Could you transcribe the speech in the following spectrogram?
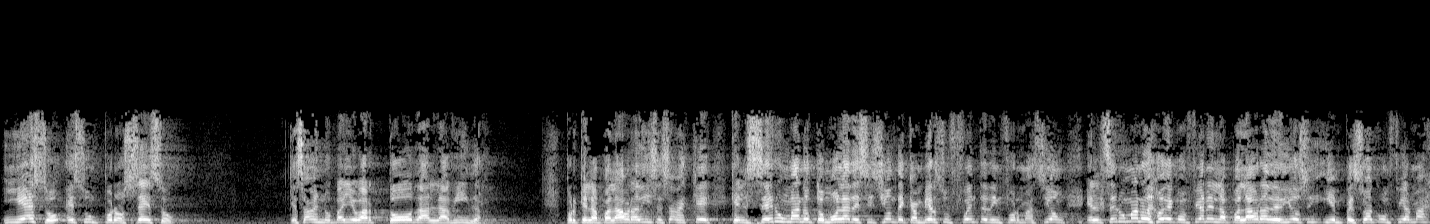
Y eso es un proceso que, sabes, nos va a llevar toda la vida. Porque la palabra dice, ¿sabes qué? Que el ser humano tomó la decisión de cambiar su fuente de información. El ser humano dejó de confiar en la palabra de Dios y, empezó a confiar más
